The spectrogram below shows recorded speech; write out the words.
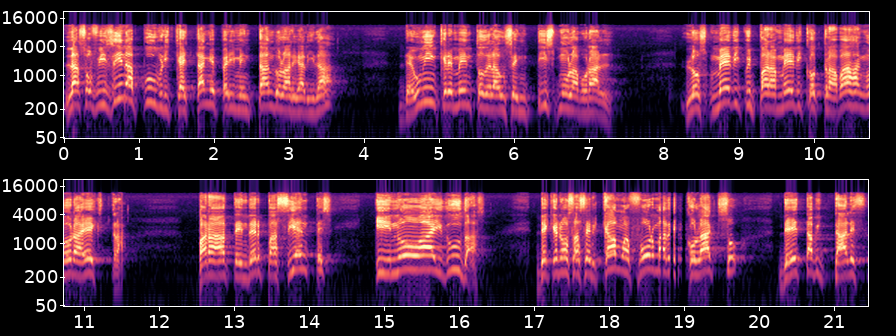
Las oficinas públicas están experimentando la realidad de un incremento del ausentismo laboral. Los médicos y paramédicos trabajan hora extra para atender pacientes y no hay dudas de que nos acercamos a forma de colapso de estas vitales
